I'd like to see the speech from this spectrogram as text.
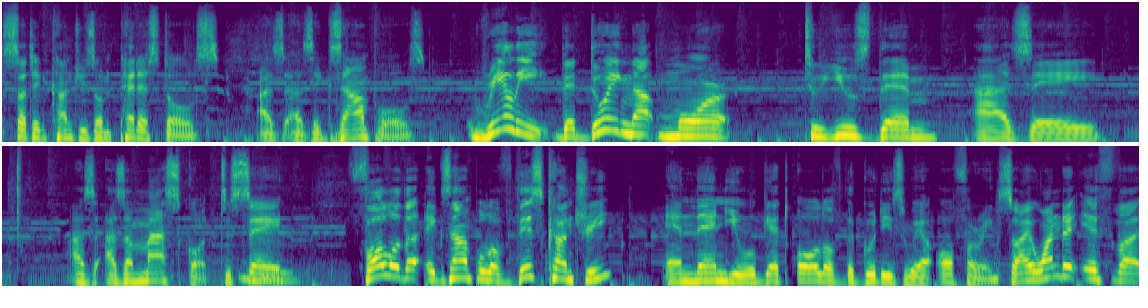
certain countries on pedestals as as examples, really they're doing that more to use them as a as as a mascot to say, mm-hmm. follow the example of this country and then you will get all of the goodies we are offering. So I wonder if, uh,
